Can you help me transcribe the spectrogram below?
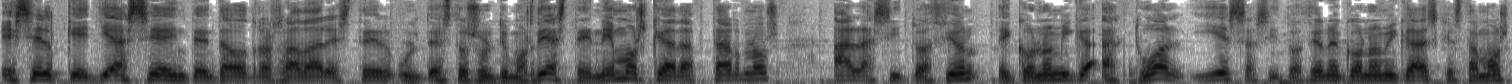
es el que ya se ha intentado trasladar este- estos últimos días. Tenemos que adaptarnos a la situación económica actual y esa situación económica es que estamos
